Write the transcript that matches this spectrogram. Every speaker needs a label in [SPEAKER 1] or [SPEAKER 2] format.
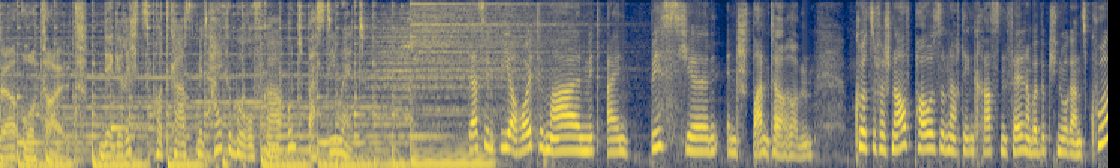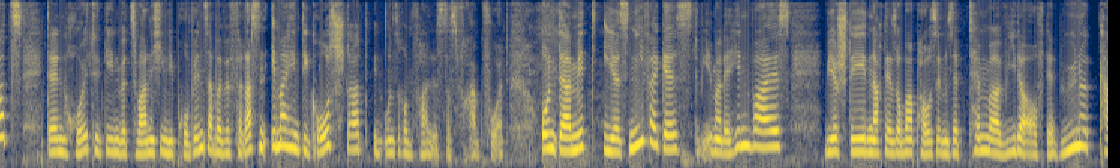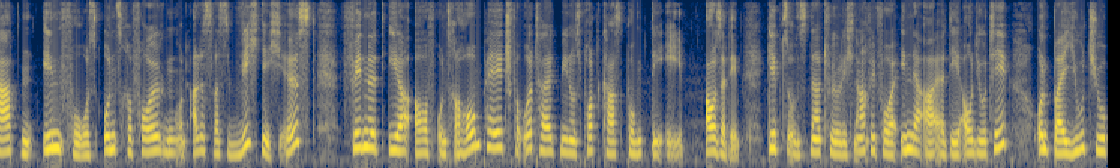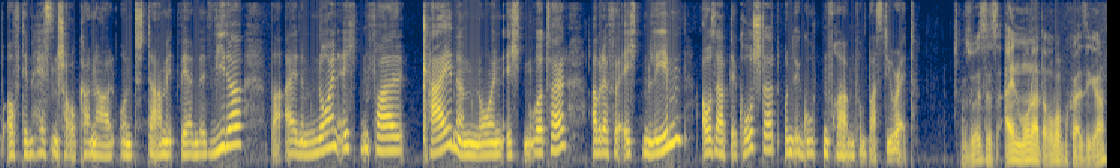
[SPEAKER 1] Verurteilt.
[SPEAKER 2] Der Gerichtspodcast mit Heike Borufka und Basti Red.
[SPEAKER 3] Das sind wir heute mal mit ein bisschen entspannterem. Kurze Verschnaufpause nach den krassen Fällen, aber wirklich nur ganz kurz, denn heute gehen wir zwar nicht in die Provinz, aber wir verlassen immerhin die Großstadt. In unserem Fall ist das Frankfurt. Und damit ihr es nie vergesst, wie immer der Hinweis, wir stehen nach der Sommerpause im September wieder auf der Bühne. Karten, Infos, unsere Folgen und alles, was wichtig ist, findet ihr auf unserer Homepage verurteilt-podcast.de. Außerdem gibt es uns natürlich nach wie vor in der ARD Audiothek und bei YouTube auf dem Hessenschau-Kanal. Und damit wären wir wieder bei einem neuen echten Fall, keinem neuen echten Urteil, aber dafür echtem Leben außerhalb der Großstadt und den guten Fragen von Basti Red.
[SPEAKER 4] So ist es. Ein Monat Europapokalsieger.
